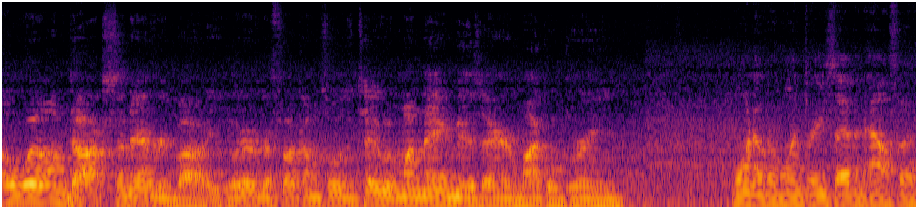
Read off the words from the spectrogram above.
Oh well, I'm doxing everybody. Whatever the fuck I'm supposed to tell you what my name is, Aaron Michael Green. 1 over 137 alpha.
